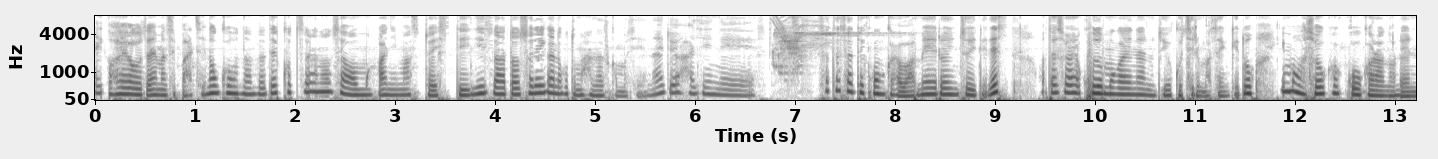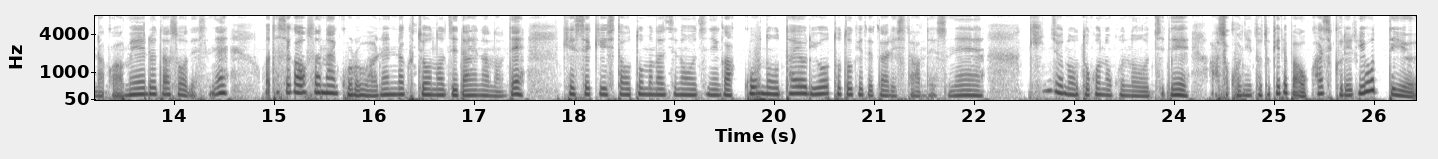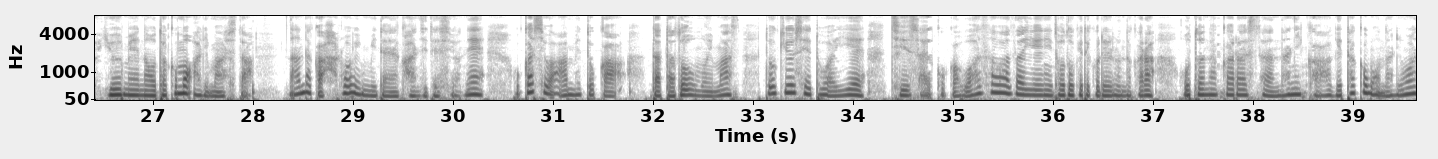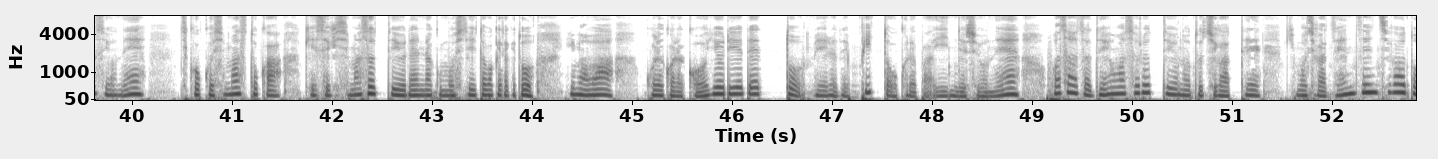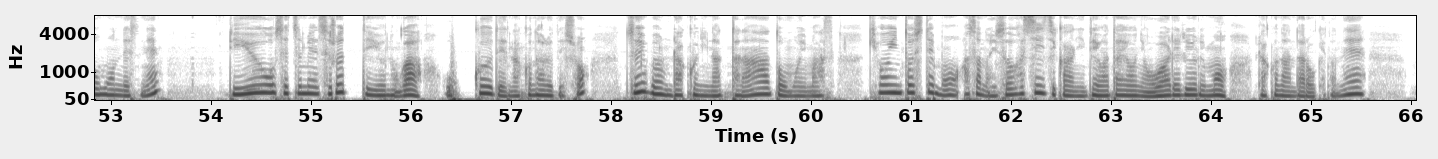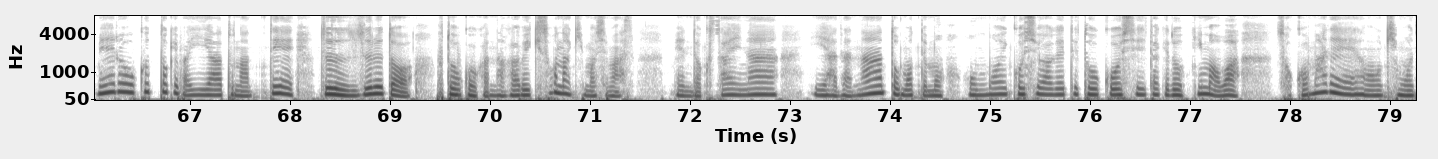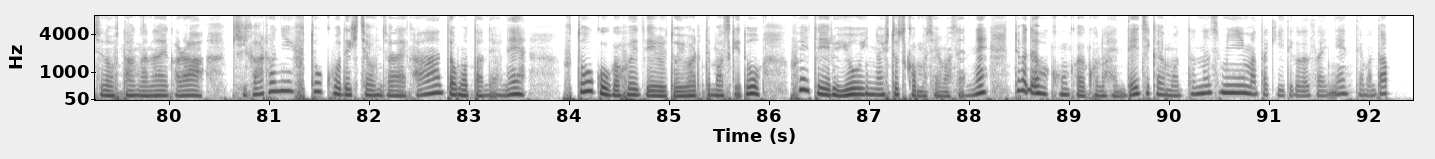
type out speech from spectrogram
はい、おはようございます。バチのコーナーで、こちらの音声をまかりますと SDGs、あとそれ以外のことも話すかもしれないという配信です。さてさて、今回はメールについてです。私は子供がいないのでよく知りませんけど、今は小学校からの連絡はメールだそうですね。私が幼い頃は連絡帳の時代なので、欠席したお友達のうちに学校のお便りを届けてたりしたんですね。近所の男の子のうちで、あそこに届ければお菓子くれるよっていう有名なお宅もありました。なんだかハロウィンみたいな感じですよね。お菓子は飴とかだったと思います。同級生とはいえ、小さい子がわざわざ家に届けてくれるんだから、大人からしたら何かあげたくもなりますよね。遅刻しますとか、欠席しますっていう連絡もしていたわけだけど、今は、これこれこういう理由でとメールでピッと送ればいいんですよね。わざわざ電話するっていうのと違って気持ちが全然違うと思うんですね。理由を説明するっていうのが億劫でなくなるでしょ？随分楽になったなと思います。教員としても朝の忙しい時間に電話対応に追われるよりも楽なんだろうけどね。メールを送っとけばいいやとなって、ずるずると不登校が長引きそうな気もします。めんどくさいな、嫌だなと思っても重い腰を上げて投稿していたけど、今はそこまでの気持ちの負担がないから、気軽に不登校できちゃうんじゃないかなって思ったんだよね。不登校が増えていると言われてますけど、増えている要因の一つかもしれませんね。ではでは今回はこの辺で次回もお楽しみにまた聞いてくださいね。ではまた。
